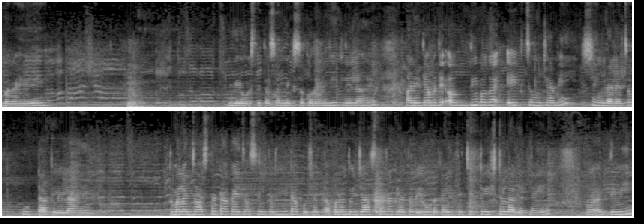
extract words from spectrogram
बघा हे व्यवस्थित असं मिक्स करून घेतलेलं आहे. आणि त्यामध्ये अगदी बघा एक चमचा मी शेंगदाण्याचं कूट टाकलेलं आहे. तुम्हाला जास्त टाकायचं असेल तरीही टाकू शकता परंतु जास्त टाकलं तर एवढं काही त्याची टेस्ट लागत नाही आहे अगदी मी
